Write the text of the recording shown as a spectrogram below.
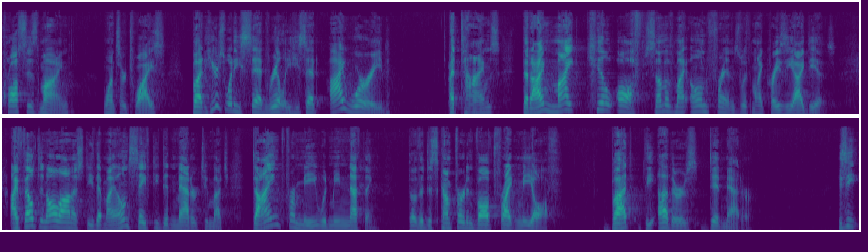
cross his mind once or twice. But here's what he said really. He said, I worried at times that I might kill off some of my own friends with my crazy ideas. I felt, in all honesty, that my own safety didn't matter too much. Dying for me would mean nothing, though the discomfort involved frightened me off. But the others did matter. You see,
